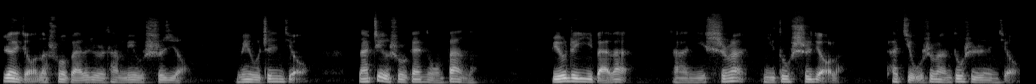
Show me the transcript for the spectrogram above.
认缴呢说白了就是他没有实缴，没有真缴，那这个时候该怎么办呢？比如这一百万啊，你十万你都实缴了，他九十万都是认缴。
